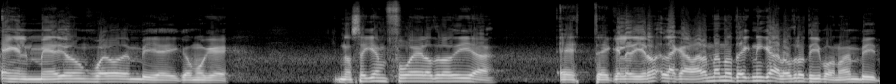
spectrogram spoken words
en el medio de un juego de NBA. Como que no sé quién fue el otro día, este, que le dieron, le acabaron dando técnica al otro tipo, no en beat.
